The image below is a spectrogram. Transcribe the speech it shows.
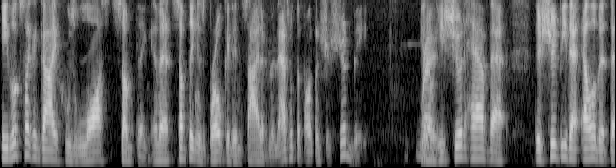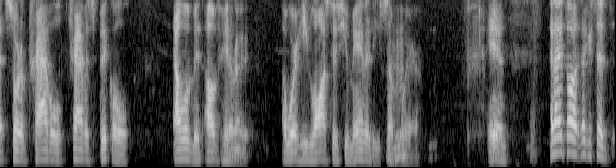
He looks like a guy who's lost something, and that something is broken inside of him, and that's what the Punisher should be. You know, he should have that. There should be that element, that sort of travel Travis Bickle element of him, Right. where he lost his humanity mm-hmm. somewhere. And and I thought, like I said,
